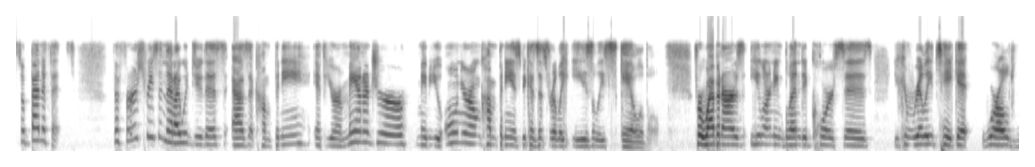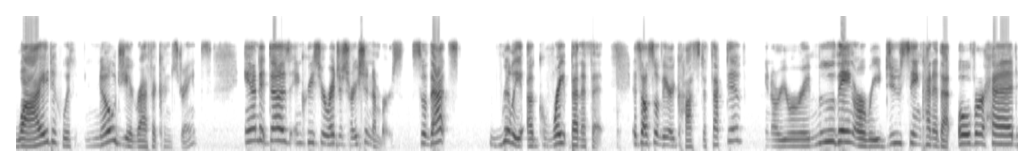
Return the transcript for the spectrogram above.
So, benefits. The first reason that I would do this as a company, if you're a manager, maybe you own your own company, is because it's really easily scalable. For webinars, e learning blended courses, you can really take it worldwide with no geographic constraints. And it does increase your registration numbers. So, that's really a great benefit. It's also very cost effective you know you're removing or reducing kind of that overhead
